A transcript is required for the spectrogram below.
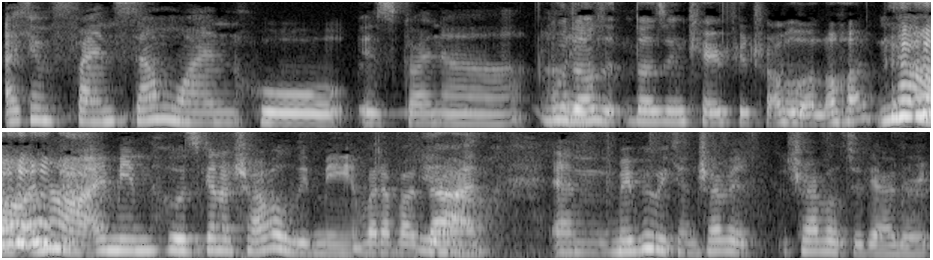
I can find someone who is gonna Who like- doesn't doesn't care if you travel a lot? No, no. I mean, who's gonna travel with me? What about Yeah. that? And maybe we can travel travel together.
